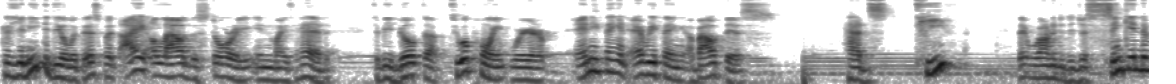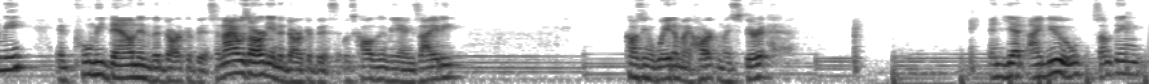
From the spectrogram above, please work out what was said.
because you need to deal with this, but I allowed the story in my head to be built up to a point where anything and everything about this had teeth that wanted to just sink into me and pull me down into the dark abyss. And I was already in a dark abyss. It was causing me anxiety causing a weight on my heart and my spirit. And yet I knew something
